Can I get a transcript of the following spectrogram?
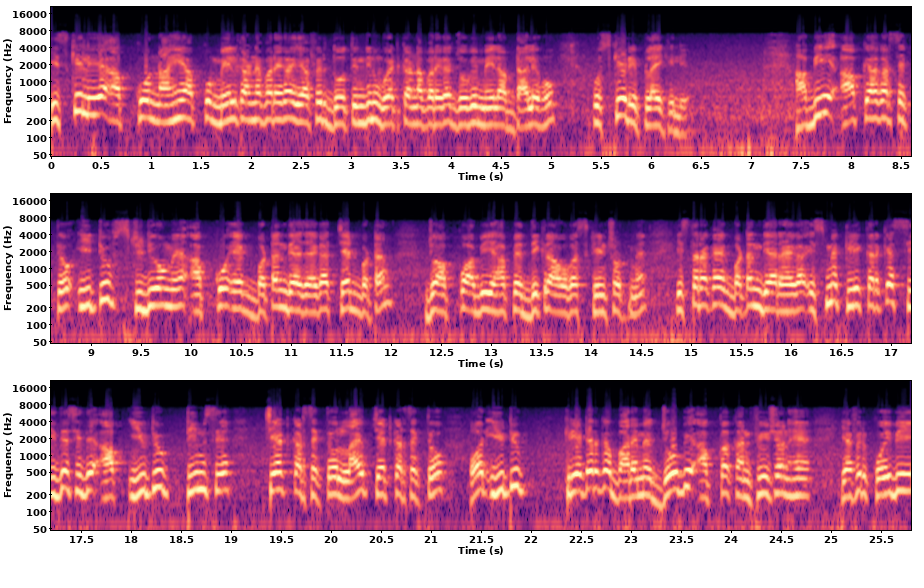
इसके लिए आपको ना ही आपको मेल करना पड़ेगा या फिर दो तीन दिन वेट करना पड़ेगा, जो भी मेल आप डाले हो, उसके रिप्लाई के लिए। अभी आप क्या कर सकते हो यूट्यूब स्टूडियो में आपको एक बटन दिया जाएगा चैट बटन जो आपको अभी यहाँ पे दिख रहा होगा स्क्रीनशॉट में। इस तरह का एक बटन दिया रहेगा, इसमें क्लिक करके सीधे सीधे आप यूट्यूब टीम से चैट कर सकते हो लाइव चैट कर सकते हो, और YouTube क्रिएटर के बारे में जो भी आपका कंफ्यूजन है या फिर कोई भी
